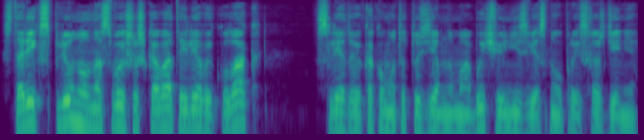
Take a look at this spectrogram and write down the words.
Старик сплюнул на свой шишковатый левый кулак, следуя какому-то туземному обычаю неизвестного происхождения,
